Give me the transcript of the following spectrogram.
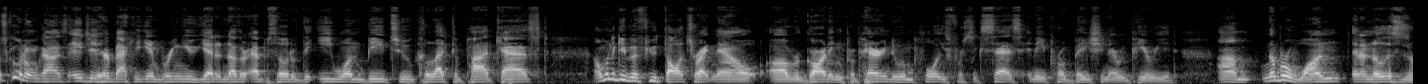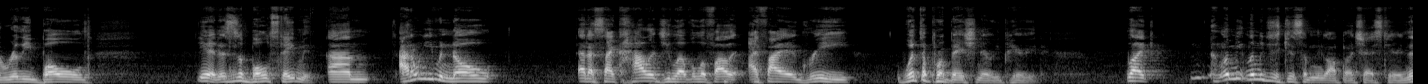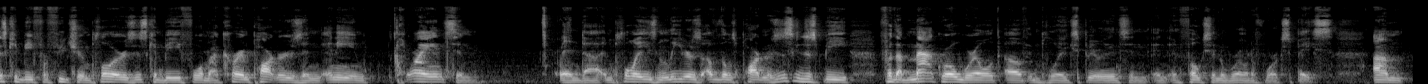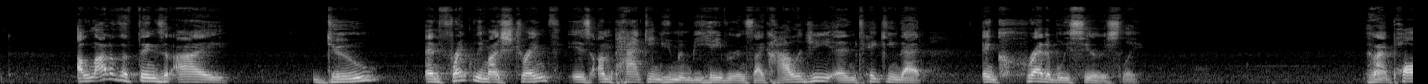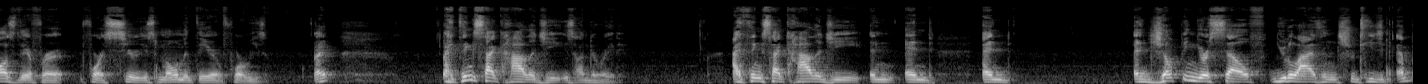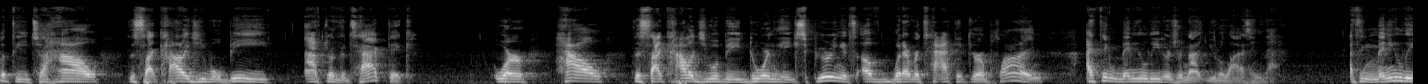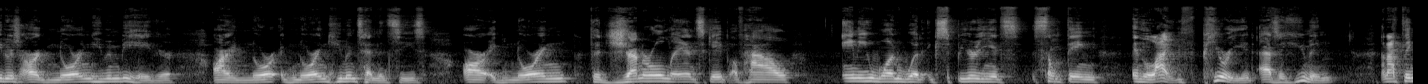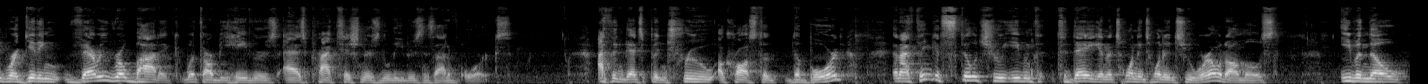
What's going on, guys? AJ here back again, bringing you yet another episode of the E1B2 Collective Podcast. I want to give a few thoughts right now uh, regarding preparing new employees for success in a probationary period. Um, number one, and I know this is a really bold, yeah, this is a bold statement. Um, I don't even know at a psychology level if I if I agree with the probationary period. Like, let me let me just get something off my chest here, and this could be for future employers. This can be for my current partners and any clients and and uh, employees and leaders of those partners. This can just be for the macro world of employee experience and, and, and folks in the world of workspace. Um, a lot of the things that I do, and frankly, my strength is unpacking human behavior and psychology and taking that incredibly seriously. And I paused there for, for a serious moment there for a reason, right? I think psychology is underrated. I think psychology and and and and jumping yourself utilizing strategic empathy to how the psychology will be after the tactic or how the psychology will be during the experience of whatever tactic you're applying, I think many leaders are not utilizing that. I think many leaders are ignoring human behavior, are ignore, ignoring human tendencies, are ignoring the general landscape of how anyone would experience something in life, period, as a human. And I think we're getting very robotic with our behaviors as practitioners and leaders inside of orgs. I think that's been true across the, the board. And I think it's still true even t- today in a 2022 world almost, even though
